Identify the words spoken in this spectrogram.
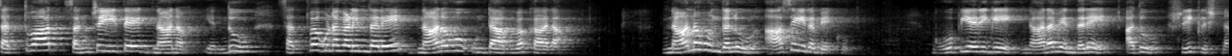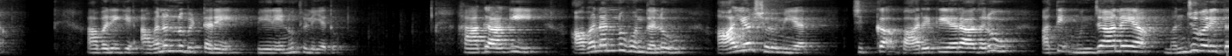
ಸತ್ವಾತ್ ಸಂಚಯಿತೆ ಜ್ಞಾನಂ ಎಂದು ಸತ್ವಗುಣಗಳಿಂದಲೇ ಜ್ಞಾನವು ಉಂಟಾಗುವ ಕಾಲ. ಜ್ಞಾನ ಹೊಂದಲು ಆಸೆ ಇರಬೇಕು. ಗೋಪಿಯರಿಗೆ ಜ್ಞಾನವೆಂದರೆ ಅದು ಶ್ರೀಕೃಷ್ಣ. ಅವರಿಗೆ ಅವನನ್ನು ಬಿಟ್ಟರೆ ಬೇರೇನೂ ತಿಳಿಯದು. ಹಾಗಾಗಿ ಅವನನ್ನು ಹೊಂದಲು ಆಯರ್ ಶುರುಮಿಯರ್, ಚಿಕ್ಕ ಬಾರಕಿಯರಾದರೂ ಅತಿ ಮುಂಜಾನೆಯ ಮಂಜುಭರಿತ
